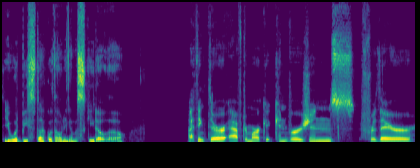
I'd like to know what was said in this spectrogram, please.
You would be stuck with owning a Mosquito, though. I think there are aftermarket conversions for their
